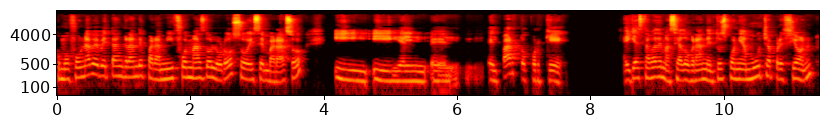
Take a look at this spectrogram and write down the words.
como fue una bebé tan grande, para mí fue más doloroso ese embarazo y, y el, el, parto, porque ella estaba demasiado grande, entonces ponía mucha presión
